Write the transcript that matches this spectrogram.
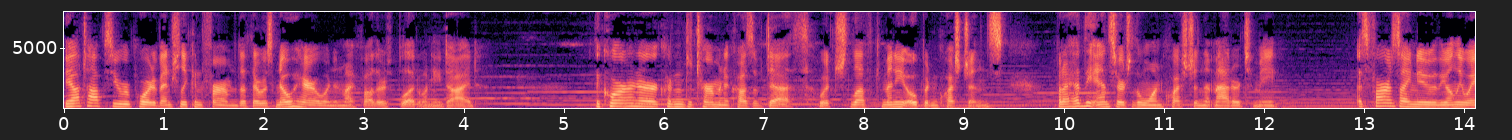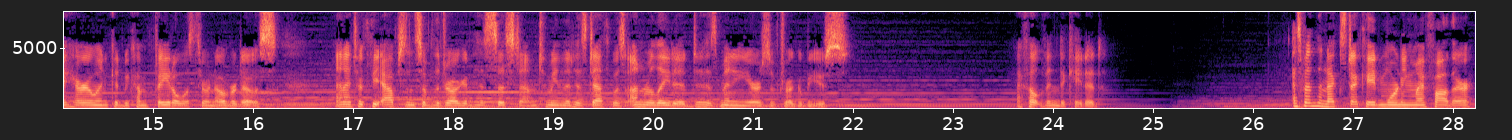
The autopsy report eventually confirmed that there was no heroin in my father's blood when he died. The coroner couldn't determine a cause of death, which left many open questions, but I had the answer to the one question that mattered to me. As far as I knew, the only way heroin could become fatal was through an overdose, and I took the absence of the drug in his system to mean that his death was unrelated to his many years of drug abuse. I felt vindicated. I spent the next decade mourning my father,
